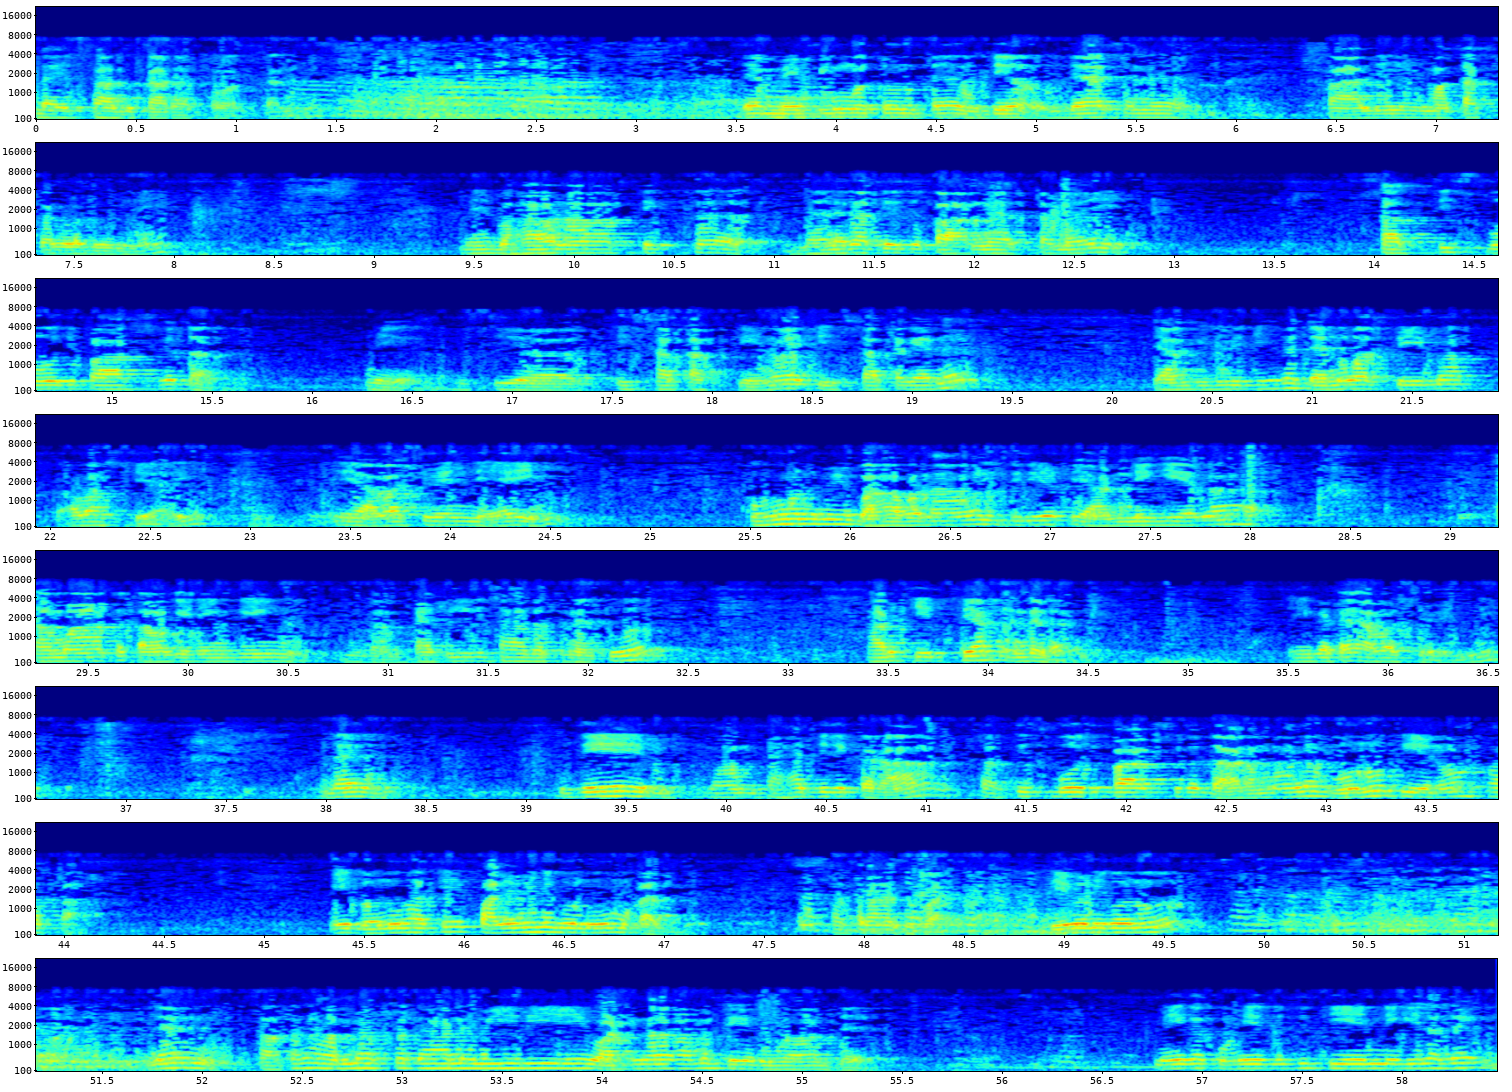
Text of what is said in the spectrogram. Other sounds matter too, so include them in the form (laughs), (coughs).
ලයි සාදුකාරයක් පවත්වන්න. දැන් මේ පින්වතුන්ට උදේ උදෑසන කාලේ මතක් කරලා දුන්නේ මේ භාවනාවත් එක්ක දැනගත යුතු කාරණයක් තමයි සත්‍තිස් බෝධිපාක්ෂික ධර්ම. මේ 37ක් තියෙනවා. ඒ 37 ගැන යම් කිසි විදිහක දැනුවත් වීමක් අවශ්‍යයි. ඒ අවශ්‍ය වෙන්නේ ඇයි? කොහොමද මේ භාවනාව ඉදිරියට යන්නේ කියලා තමාට තව කෙනෙක්ගෙන් නිකන් පැටලි සහගත නැතුව හරි චිත්තයක් ඇඳගන්න. ඒකටයි අවශ්‍ය වෙන්නේ. දැන් උදේ මම පැහැදිලි කරා සත්‍තිස් බෝධිපාක්ෂික ධර්ම වල ගුණ තියෙනවා හතක්. ඒ ගුණ හතේ පළවෙනි ගුණුව මොකද්ද? සතරාතිපත්. දෙවෙනි ගුණුව දැන් සතර හම්යක් ප්‍රධාන වීර්යයේ වටිනාකම තේරුණාද? මේක කොහෙදද තියෙන්නේ කියලා දැන්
